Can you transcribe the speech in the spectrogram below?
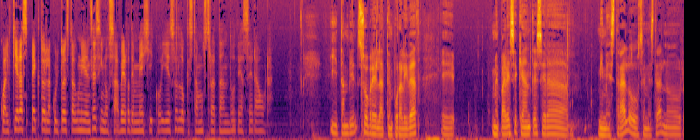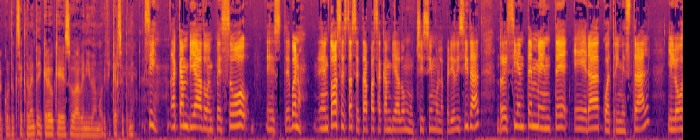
cualquier aspecto de la cultura estadounidense, sino saber de México. Y eso es lo que estamos tratando de hacer ahora. Y también sobre la temporalidad, eh, me parece que antes era bimestral o semestral, no recuerdo exactamente, y creo que eso ha venido a modificarse también. Sí, ha cambiado, empezó, este, bueno, en todas estas etapas ha cambiado muchísimo la periodicidad. Recientemente era cuatrimestral y luego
